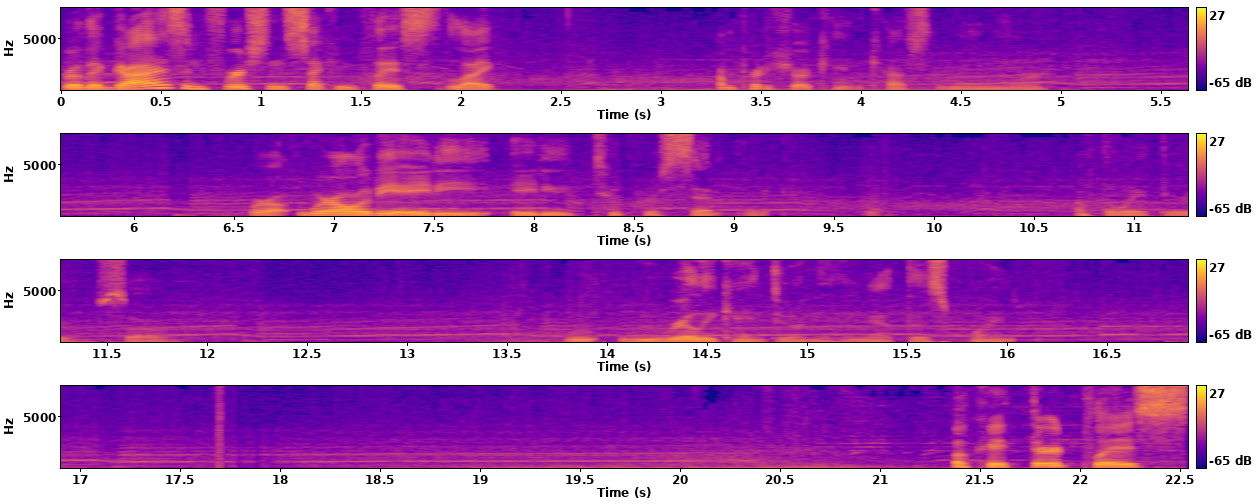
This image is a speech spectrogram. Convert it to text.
Bro, the guys in first and second place, like, I'm pretty sure I can't catch them anymore. We're, we're already 80, 82% of the way through, so... We, we really can't do anything at this point. Okay, third place.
